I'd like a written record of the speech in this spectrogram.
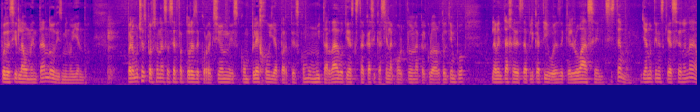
puedes irla aumentando o disminuyendo. Para muchas personas hacer factores de corrección es complejo y aparte es como muy tardado, tienes que estar casi casi en la, en la calculadora todo el tiempo. La ventaja de este aplicativo es de que lo hace el sistema. Ya no tienes que hacerle nada,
